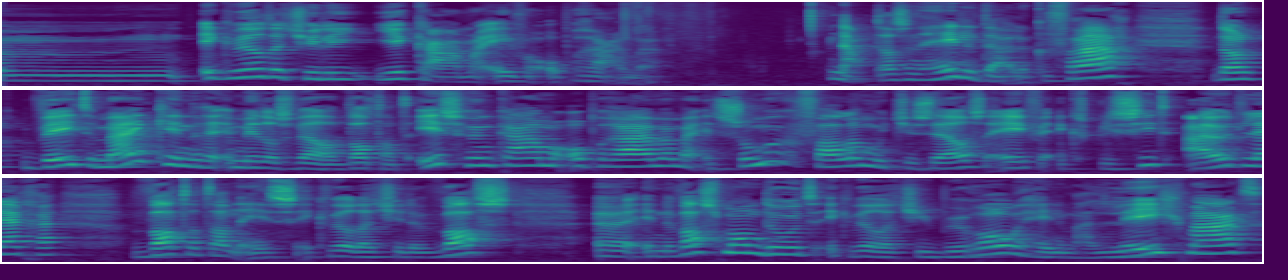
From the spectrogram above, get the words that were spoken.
um, ik wil dat jullie je kamer even opruimen. Nou, dat is een hele duidelijke vraag. Dan weten mijn kinderen inmiddels wel wat dat is, hun kamer opruimen. Maar in sommige gevallen moet je zelfs even expliciet uitleggen wat dat dan is. Ik wil dat je de was uh, in de wasman doet. Ik wil dat je je bureau helemaal leeg maakt.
